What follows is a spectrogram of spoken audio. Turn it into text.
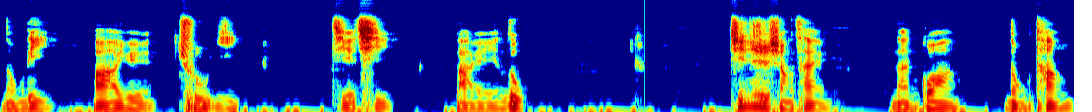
农历八月初一，节气白露。今日上菜南瓜浓汤。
